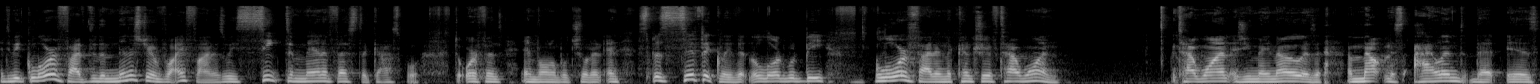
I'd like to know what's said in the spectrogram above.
and to be glorified through the ministry of Lifeline as we seek to manifest the gospel to orphans and vulnerable children. And specifically, that the Lord would be glorified in the country of Taiwan. Taiwan, as you may know, is a, a mountainous island that is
